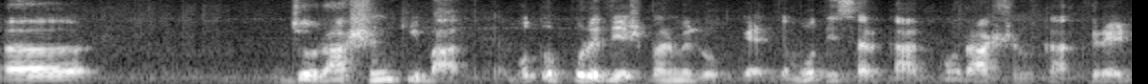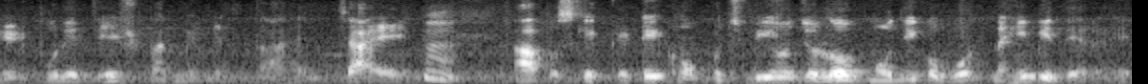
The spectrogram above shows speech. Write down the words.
जो राशन की बात है वो तो पूरे देश भर में लोग कहते हैं मोदी सरकार को राशन का क्रेडिट पूरे देश भर में मिलता है चाहे हम्म। आप उसके क्रिटिक हो कुछ भी हो जो लोग मोदी को वोट नहीं भी दे रहे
